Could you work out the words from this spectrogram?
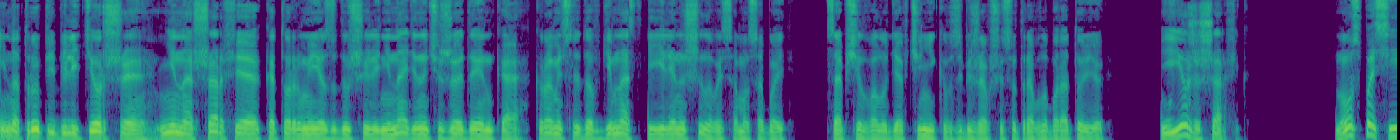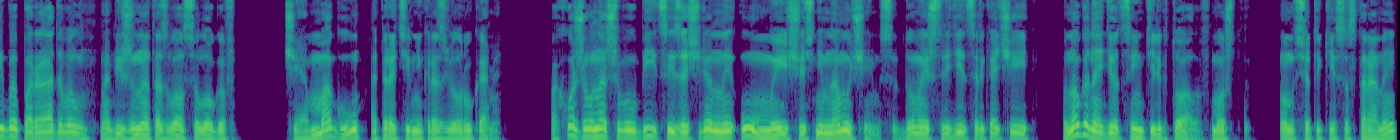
Ни на трупе билетерши, ни на шарфе, которым ее задушили, не найдено чужое ДНК, кроме следов гимнастки Елены Шиловой, само собой, сообщил Володя Овчинников, забежавший с утра в лабораторию. Ее же шарфик. Ну, спасибо, порадовал, обиженно отозвался Логов. Чем могу, оперативник развел руками. Похоже, у нашего убийцы изощренный ум, мы еще с ним намучаемся. Думаешь, среди циркачей много найдется интеллектуалов? Может, он все-таки со стороны?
